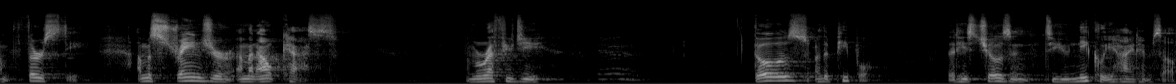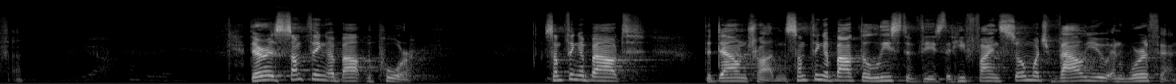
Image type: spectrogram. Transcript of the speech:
I'm thirsty. I'm a stranger. I'm an outcast. I'm a refugee. Those are the people that he's chosen to uniquely hide himself in. There is something about the poor, something about the downtrodden, something about the least of these that he finds so much value and worth in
